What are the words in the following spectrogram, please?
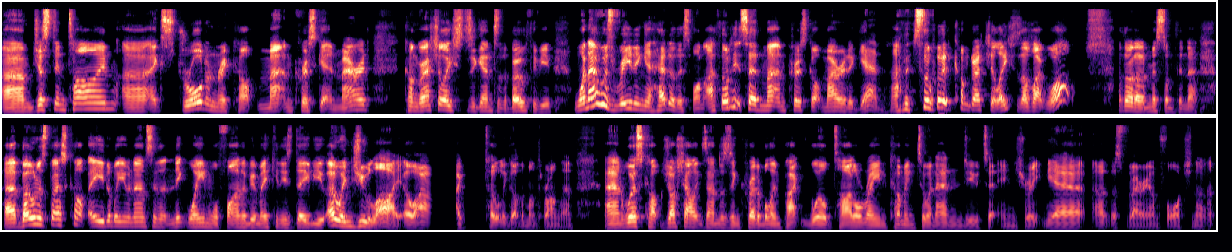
Um, just in time, uh, extraordinary cop Matt and Chris getting married. Congratulations again to the both of you. When I was reading ahead of this one, I thought it said Matt and Chris got married again. I missed the word congratulations. I was like, what? I thought I'd missed something there. Uh, bonus best cop AEW announcing that Nick Wayne will finally be making his debut. Oh, in July. Oh, I, I totally got the month wrong then. And worst cop Josh Alexander's incredible impact world title reign coming to an end due to injury. Yeah, uh, that's very unfortunate.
